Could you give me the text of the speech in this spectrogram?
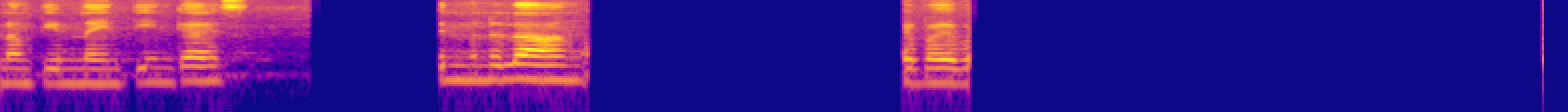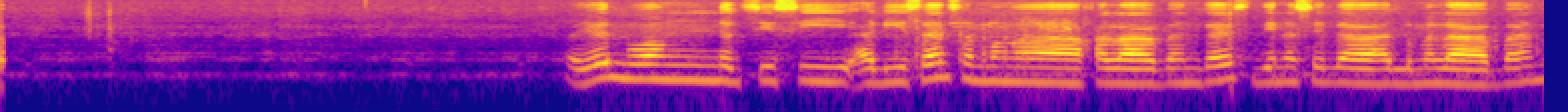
Ng Team 19 guys. Tignan mo na lang. Revival. Ayun, mukhang nagsisi alisan sa mga kalaban guys. Di na sila lumalaban.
